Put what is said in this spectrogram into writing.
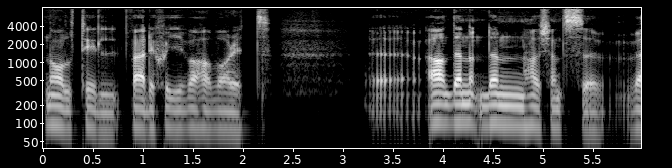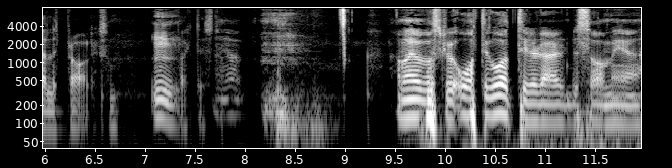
noll till färdig skiva har varit eh, Ja, den, den har känts eh, väldigt bra liksom, Mm. faktiskt. Ja, men vad ska vi återgå till det där du sa med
